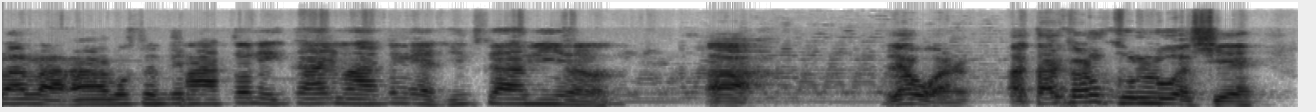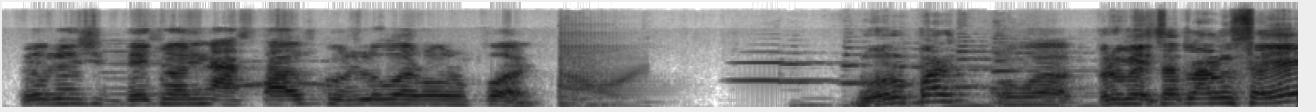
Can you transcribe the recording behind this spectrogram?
લા લા આ વખતે માતો નહીં કાઈ માર તો મેં જ ખાવી એમ હા લેવો અત્યારે ઘણું ખુલ્લું હશે. પેલું સિદ્ધેશ્વરી નાસ્તા હાઉસ ખુલ્લું હોય રોડ ઉપર. રોડ ઉપર? પેલું વેચતલાનું છે એ?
